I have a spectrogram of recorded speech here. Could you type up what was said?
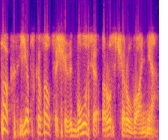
Так, я б сказав це, що відбулося розчарування.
